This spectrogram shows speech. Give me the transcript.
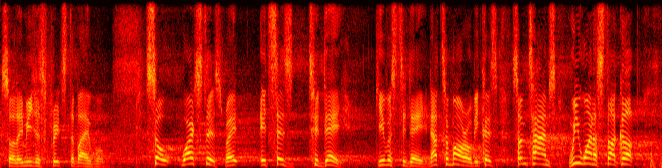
So let me just preach the Bible. So watch this, right? It says today. Give us today, not tomorrow, because sometimes we want to stock up.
